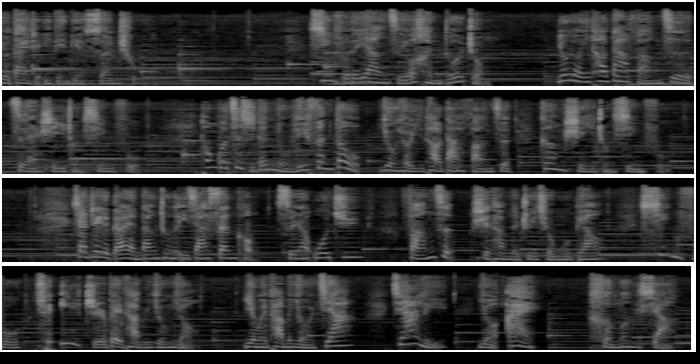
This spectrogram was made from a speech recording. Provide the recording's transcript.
又带着一点点酸楚。幸福的样子有很多种。拥有一套大房子自然是一种幸福，通过自己的努力奋斗拥有一套大房子更是一种幸福。像这个表演当中的一家三口，虽然蜗居，房子是他们的追求目标，幸福却一直被他们拥有，因为他们有家，家里有爱和梦想。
